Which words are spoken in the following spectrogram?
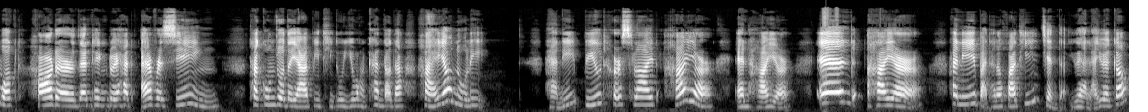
worked harder than Tingri had ever seen. 她工作的呀，比提督以往看到的还要努力。Honey built her slide higher and higher and higher. 汉尼把她的滑梯建得越来越高，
